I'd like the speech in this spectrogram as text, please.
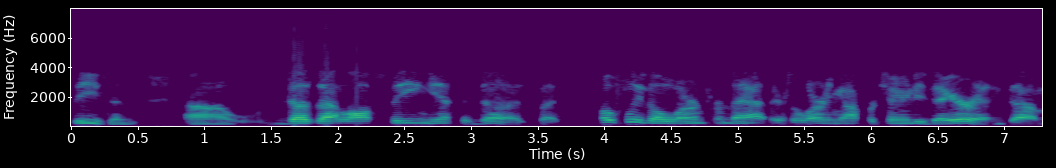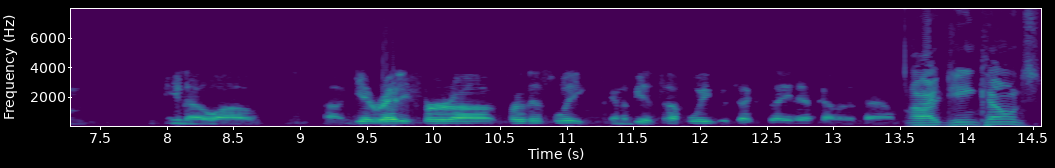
season. Uh, does that loss sting? Yes, it does. But hopefully they'll learn from that. There's a learning opportunity there, and um, you know, uh, uh, get ready for uh, for this week. It's going to be a tough week with Texas A&M coming to town. All right, Gene Cone's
